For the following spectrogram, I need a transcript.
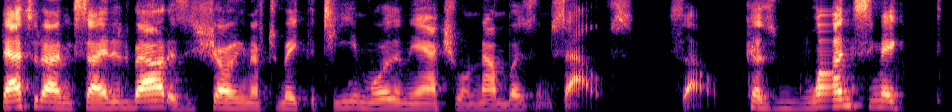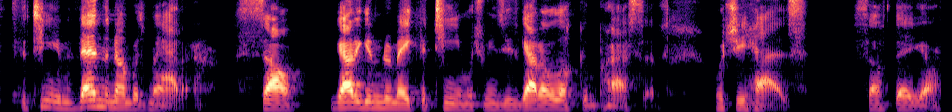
That's what I'm excited about is showing enough to make the team more than the actual numbers themselves. So, because once he makes the team, then the numbers matter. So, you got to get him to make the team, which means he's got to look impressive, which he has. So, there you go.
